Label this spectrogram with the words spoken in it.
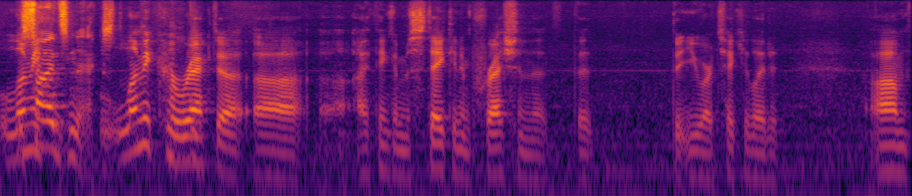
let Besides me, Next. Let me correct a, a, I think, a mistaken impression that, that, that you articulated. Um,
